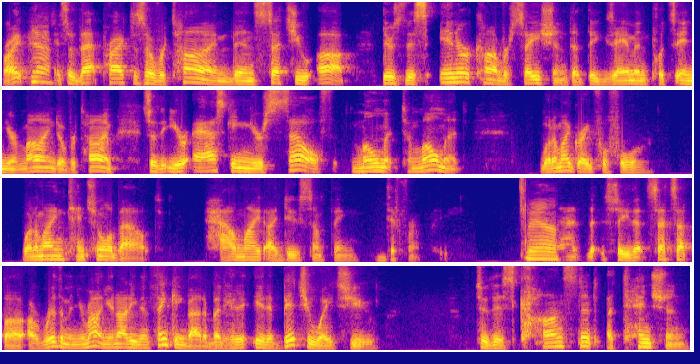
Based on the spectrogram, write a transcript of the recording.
right? Yeah. And so that practice over time then sets you up. There's this inner conversation that the examen puts in your mind over time, so that you're asking yourself moment to moment, what am I grateful for? What am I intentional about? How might I do something differently? Yeah. That, see, that sets up a, a, rhythm in your mind. You're not even thinking about it, but it, it habituates you to this constant attention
